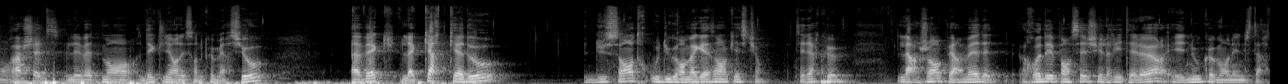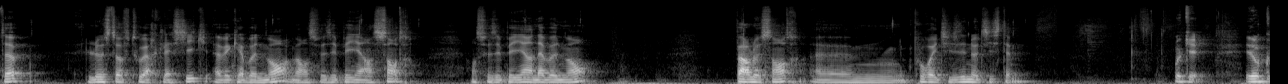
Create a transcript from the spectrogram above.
on rachète les vêtements des clients des centres commerciaux avec la carte cadeau du centre ou du grand magasin en question. C'est-à-dire que l'argent permet d'être redépensé chez le retailer et nous, comme on est une start-up, le software classique avec abonnement, ben on se faisait payer un centre, on se faisait payer un abonnement par le centre euh, pour utiliser notre système. Ok. Et donc,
